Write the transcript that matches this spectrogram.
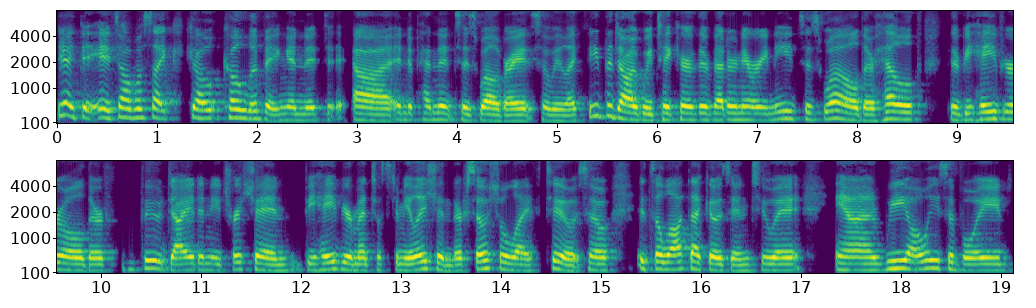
Yeah, it's almost like co living and it, uh, independence as well, right? So we like feed the dog, we take care of their veterinary needs as well, their health, their behavioral, their food, diet and nutrition, behavior, mental stimulation, their social life too. So it's a lot that goes into it. And we always avoid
